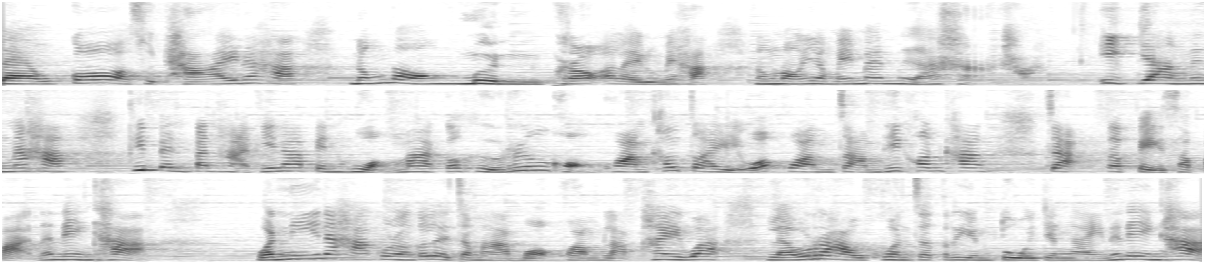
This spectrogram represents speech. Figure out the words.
แล้วก็สุดท้ายนะคะ น้องๆมึนเพราะอะไรรู้ไหมคะน้องๆยังไม่แม่นเนื้อหาค่ะอีกอย่างหนึ่งนะคะ ที่เป็นปัญหาที่น่าเป็นห่วงมากก็คือเรื่องของความเข้าใจหรือว่าความจำที่ค่อนข้างจะสเปะสปะนั่นเองค่ะ วันนี้นะคะคุณนนก็เลยจะมาบอกความลับให้ว่า แล้วเราควรจะเตรียมตัวยังไงนั่นเองค่ะ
